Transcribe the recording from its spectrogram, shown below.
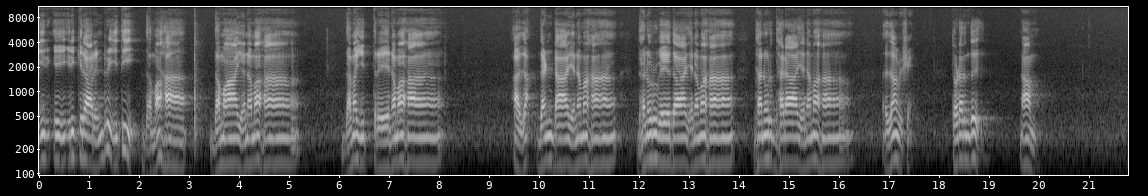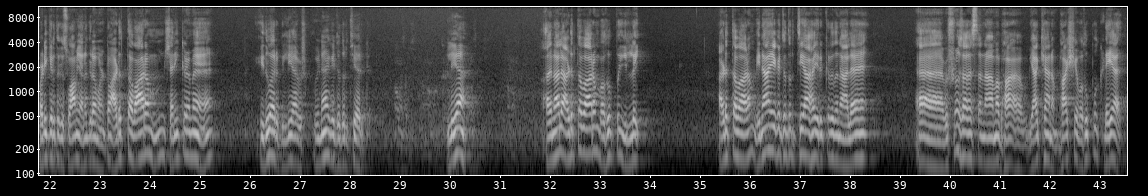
இருக்கிறார் என்று இதி தமஹா. தமாய நமஹா. தமயித்ரே நமஹா. அதுதான் தண்டாய நமஹா. தனுர்வேதாய நமஹா. தனுர்தராய நமஹா. அதுதான் விஷயம். தொடர்ந்து நாம் படிக்கிறதுக்கு சுவாமி அனுகிரகம் பண்ணிட்டோம். அடுத்த வாரம் சனிக்கிழமை இதுவாக இருக்குது இல்லையா? விஷ் விநாயக சதுர்த்தியாக இருக்குது இல்லையா? அதனால் அடுத்த வாரம் வகுப்பு இல்லை. அடுத்த வாரம் விநாயக சதுர்த்தியாக இருக்கிறதுனால விஷ்ணு சகசிரநாம பா வியாக்கியானம் பாஷ்ய வகுப்பு கிடையாது.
